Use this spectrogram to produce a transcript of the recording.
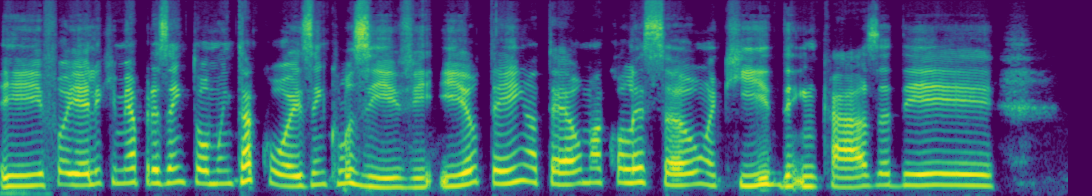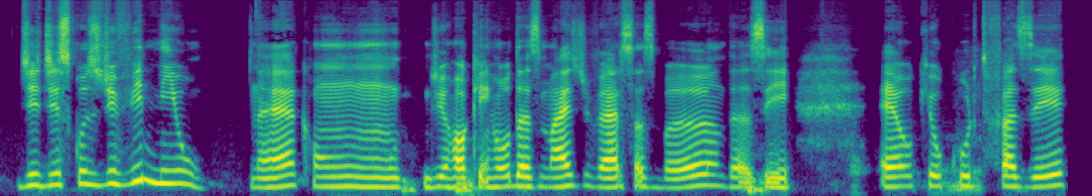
E foi ele que me apresentou muita coisa, inclusive. E eu tenho até uma coleção aqui de, em casa de, de discos de vinil, né? Com de rock and roll das mais diversas bandas, e é o que eu curto fazer.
